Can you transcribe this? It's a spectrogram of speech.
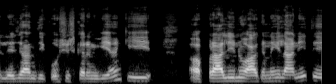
ਲੈ ਜਾਣ ਦੀ ਕੋਸ਼ਿਸ਼ ਕਰਨਗੀਆਂ ਕਿ ਪਰਾਲੀ ਨੂੰ ਅੱਗ ਨਹੀਂ ਲਾਣੀ ਤੇ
